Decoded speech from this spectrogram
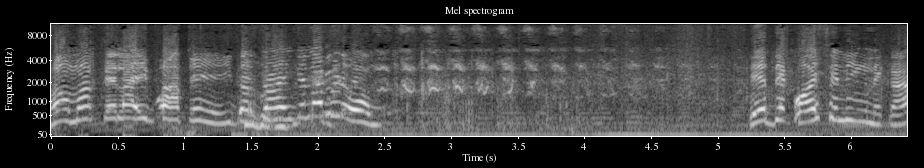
हम अकेला ही पाते हैं इधर जाएँगे ना फिर हम ये देखो ऐसे का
